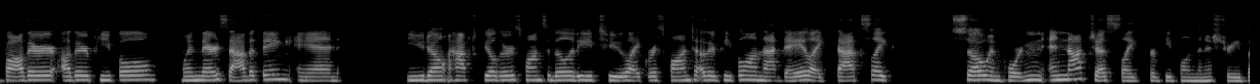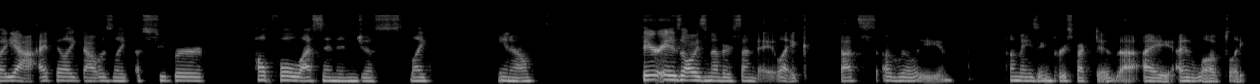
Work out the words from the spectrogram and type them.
bother other people when they're Sabbathing and you don't have to feel the responsibility to like respond to other people on that day. Like that's like so important and not just like for people in ministry, but yeah, I feel like that was like a super helpful lesson in just like, you know, there is always another Sunday. Like that's a really amazing perspective that I I loved like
